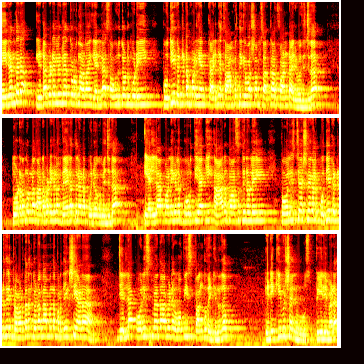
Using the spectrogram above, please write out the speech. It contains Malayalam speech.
നിരന്തര ഇടപെടലുകളെ തുടർന്നാണ് എല്ലാ സൗകര്യത്തോടും കൂടി പുതിയ കെട്ടിടം പണിയാൻ കഴിഞ്ഞ സാമ്പത്തിക വർഷം സർക്കാർ ഫണ്ട് അനുവദിച്ചത്. തുടർന്നുള്ള നടപടികളും വേഗത്തിലാണ് പുരോഗമിച്ചത്. എല്ലാ പണികളും പൂർത്തിയാക്കി ആറ് മാസത്തിനുള്ളിൽ പോലീസ് സ്റ്റേഷനുകൾ പുതിയ കെട്ടിടത്തിൽ പ്രവർത്തനം തുടങ്ങാമെന്ന പ്രതീക്ഷയാണ് ജില്ലാ പോലീസ് മേധാവിയുടെ office പങ്കുവയ്ക്കുന്നതും. Idukki vision news Peermade.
